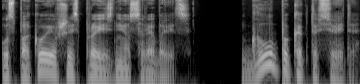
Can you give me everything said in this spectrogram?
Успокоившись, произнес Рэбовец. Глупо как-то все это.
